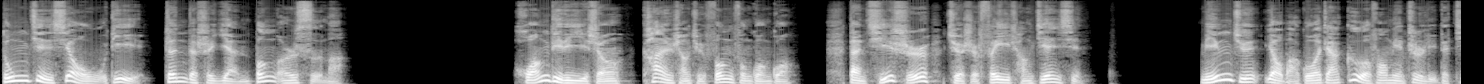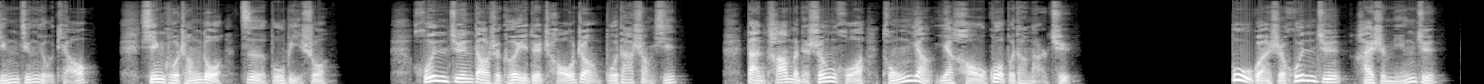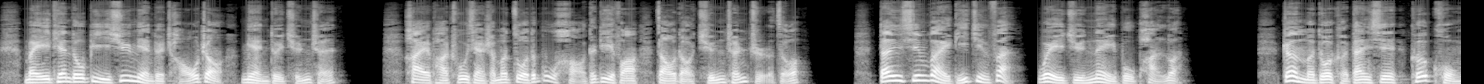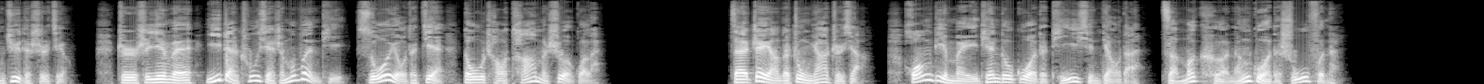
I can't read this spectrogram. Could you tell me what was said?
东晋孝武帝真的是眼崩而死吗？皇帝的一生看上去风风光光，但其实却是非常艰辛。明君要把国家各方面治理的井井有条，辛苦程度自不必说。昏君倒是可以对朝政不大上心，但他们的生活同样也好过不到哪儿去。不管是昏君还是明君。每天都必须面对朝政，面对群臣，害怕出现什么做的不好的地方遭到群臣指责，担心外敌进犯，畏惧内部叛乱，这么多可担心、可恐惧的事情，只是因为一旦出现什么问题，所有的箭都朝他们射过来。在这样的重压之下，皇帝每天都过得提心吊胆，怎么可能过得舒服呢？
